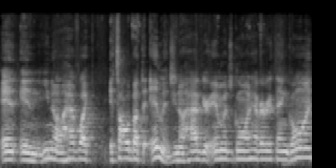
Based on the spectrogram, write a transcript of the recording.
and and you know have like it's all about the image. You know, have your image going, have everything going,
